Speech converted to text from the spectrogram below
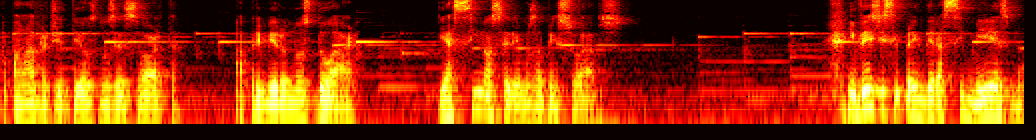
a palavra de Deus nos exorta a primeiro nos doar, e assim nós seremos abençoados. Em vez de se prender a si mesmo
